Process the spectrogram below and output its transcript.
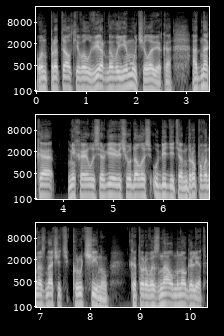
Он проталкивал верного ему человека. Однако Михаилу Сергеевичу удалось убедить Андропова назначить Кручину, которого знал много лет.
